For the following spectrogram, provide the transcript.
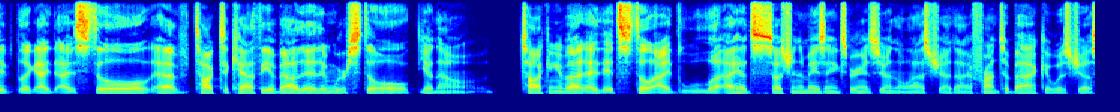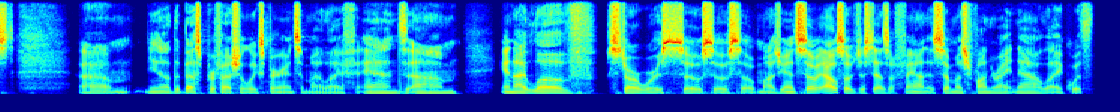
I look, I, I still have talked to Kathy about it, and we're still, you know, talking about it. It's still, I, lo- I had such an amazing experience doing the Last Jedi, front to back. It was just, um, you know, the best professional experience in my life, and um, and I love Star Wars so so so much, and so also just as a fan, it's so much fun right now, like with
